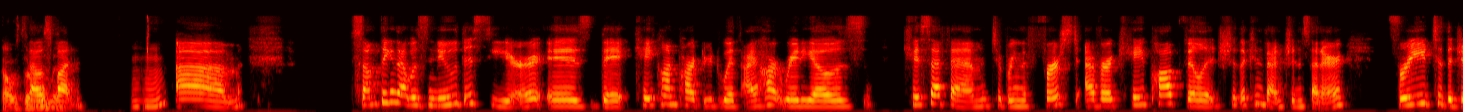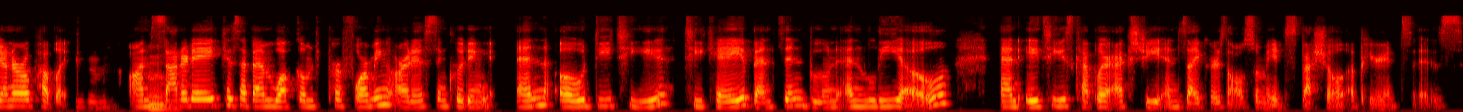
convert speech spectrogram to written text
That was their That was fun. Mm-hmm. Um, something that was new this year is that KCON partnered with iHeartRadio's Kiss FM to bring the first ever K-pop village to the convention center, free to the general public. On Mm. Saturday, Kiss FM welcomed performing artists including NODT, TK, Benson, Boone, and Leo. And ATEEZ Kep1er, XG, and Xikers also made special appearances.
